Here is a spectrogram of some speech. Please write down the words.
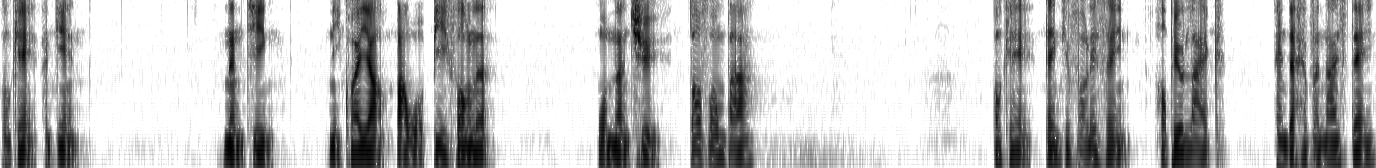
OK，again。冷静，你快要把我逼疯了。我们去兜风吧。OK，thank you for listening. Hope you like and have a nice day.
